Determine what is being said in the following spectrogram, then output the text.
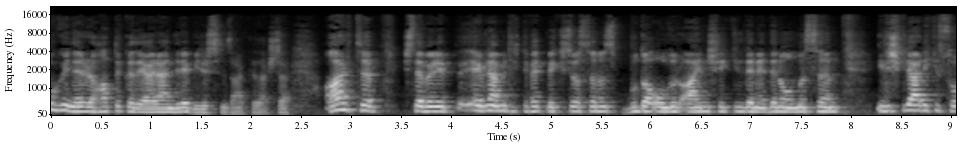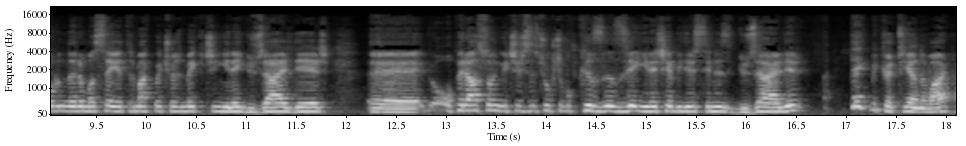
Bugünleri rahatlıkla değerlendirebilirsiniz arkadaşlar. Artı işte böyle evlenme teklif etmek istiyorsanız bu da olur aynı şekilde neden olmasın. İlişkilerdeki sorunları masaya yatırmak ve çözmek için yine güzeldir. Ee, operasyon geçirirseniz çok çabuk hızlı hızlıca iyileşebilirsiniz. Güzeldir. Tek bir kötü yanı var.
